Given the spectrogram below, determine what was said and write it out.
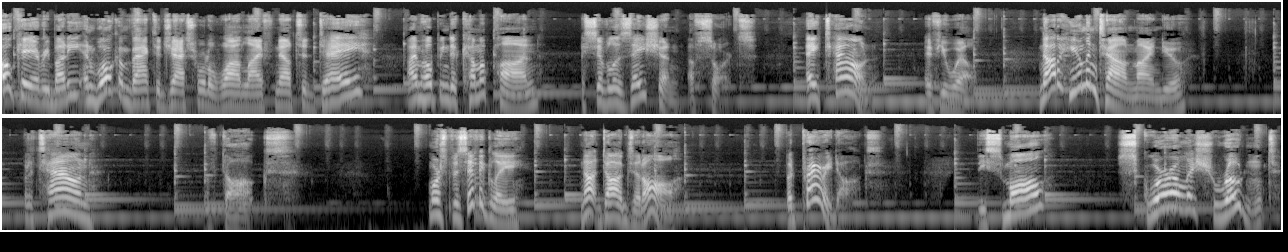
Okay, everybody, and welcome back to Jack's World of Wildlife. Now, today I'm hoping to come upon a civilization of sorts, a town, if you will. Not a human town, mind you, but a town of dogs. More specifically, not dogs at all, but prairie dogs. The small, squirrelish rodent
